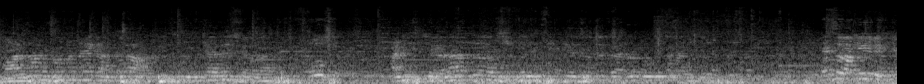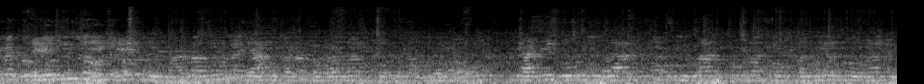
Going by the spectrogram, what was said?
माझं असं म्हणणं आहे की? आपलं ऑफ़िस मुख्यालय शहरात. आणि शहरात अशी परिस्थिती असं कार्य कोणी करायचं माझं असं म्हणणं या लोकांना सभागृहात आम्ही दोन दिवसात तीन दिवसात पूर्ण बंदी असं होणार नाही.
